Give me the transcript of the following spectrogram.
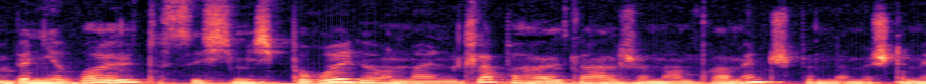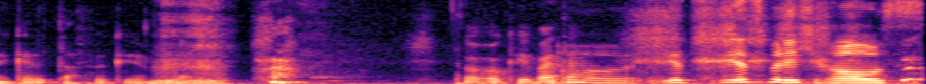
wenn ihr wollt, dass ich mich beruhige und meinen Klappe halte, als ich ein anderer Mensch bin, dann müsst ihr mir Geld dafür geben. Ja? so, okay, weiter. Oh, jetzt, jetzt bin ich raus.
